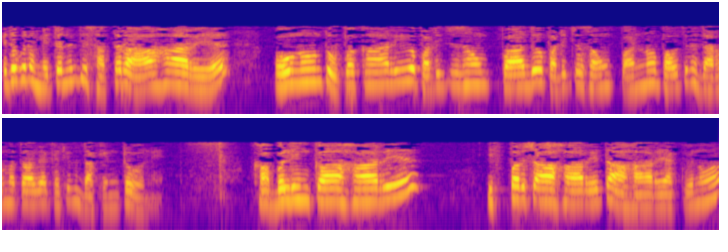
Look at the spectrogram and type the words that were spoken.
එතකොට මෙතනදී සතර ආහාරය ඔවුනොවුන්ට උපකාරීව පටිච්චසමුප්පාදෝ පටිච්චසමුප්පන්නෝ පවතින ධර්මතාවයක් හැටියට දකින්න ඕනේ. කබලින්ක ආහාරය ස්පර්ශ ආහාරයට ආහාරයක් වෙනවා.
